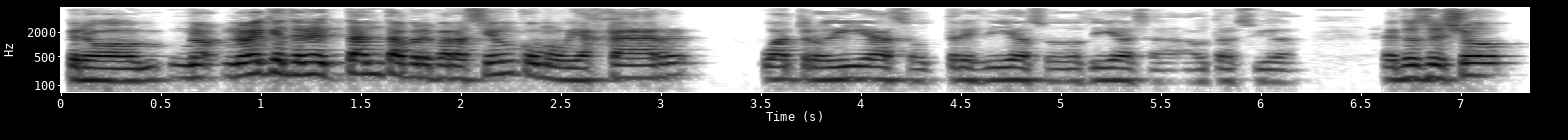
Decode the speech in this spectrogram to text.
pero no, no hay que tener tanta preparación como viajar cuatro días o tres días o dos días a, a otra ciudad. Entonces yo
